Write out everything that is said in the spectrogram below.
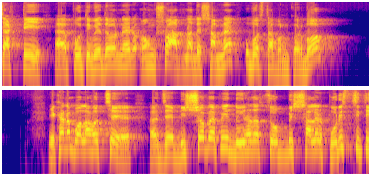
চারটি প্রতিবেদনের অংশ আপনাদের সামনে উপস্থাপন করব। এখানে বলা হচ্ছে যে বিশ্বব্যাপী দুই হাজার চব্বিশ সালের পরিস্থিতি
